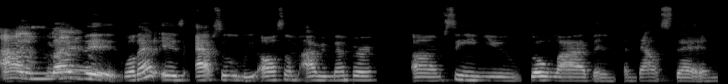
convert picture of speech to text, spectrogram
I yes, love it. Well, that is absolutely awesome. I remember um, seeing you go live and announce that. And,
